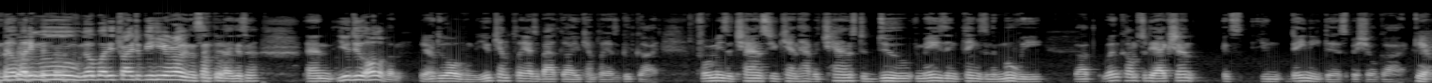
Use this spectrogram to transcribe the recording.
Nobody move! Nobody try to be hero!" You know, something like this. You know? And you do all of them. Yeah. You do all of them. You can play as a bad guy. You can play as a good guy for me it's a chance you can have a chance to do amazing things in the movie but when it comes to the action it's you they need the special guy. Yeah.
